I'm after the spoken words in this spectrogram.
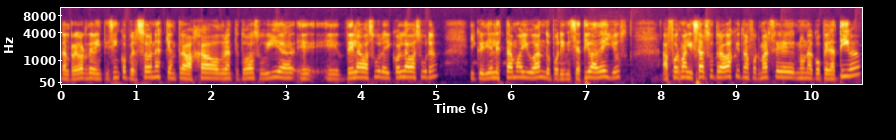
alrededor de 25 personas que han trabajado durante toda su vida eh, eh, de la basura y con la basura y que hoy día le estamos ayudando por iniciativa de ellos a formalizar su trabajo y transformarse en una cooperativa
